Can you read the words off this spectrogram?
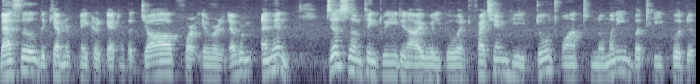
Basil, the cabinet maker, get another job forever and ever. I mean, just something to eat, and I will go and fetch him. He don't want no money, but he could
